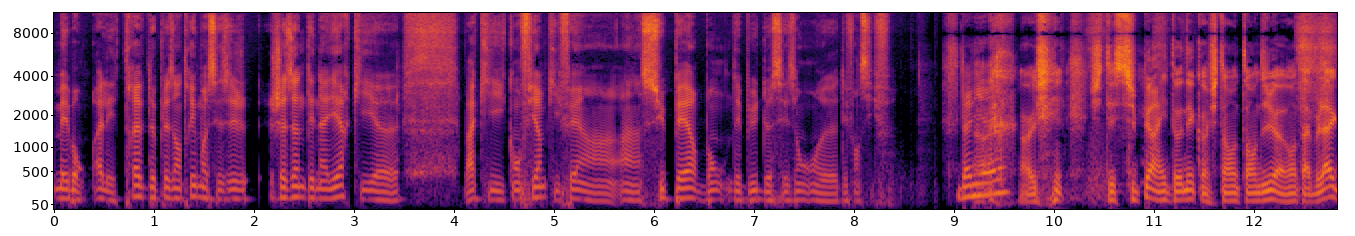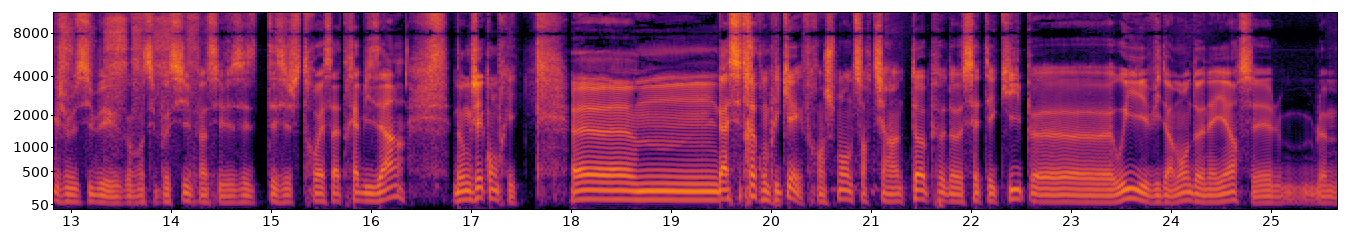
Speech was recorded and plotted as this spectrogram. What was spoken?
mais bon, allez, trêve de plaisanterie. Moi, c'est Jason Denayer qui euh, bah, qui, confirme qu'il fait un, super bon début de saison euh, défensif. Daniel ah, ah, J'étais super étonné quand je t'ai entendu avant ta blague. Je me suis dit, mais comment c'est possible? Enfin, Je trouvais ça très bizarre. Donc j'ai compris. Euh, bah, c'est très compliqué, franchement, de sortir un top de cette équipe. oui, évidemment, Donayer, c'est le,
